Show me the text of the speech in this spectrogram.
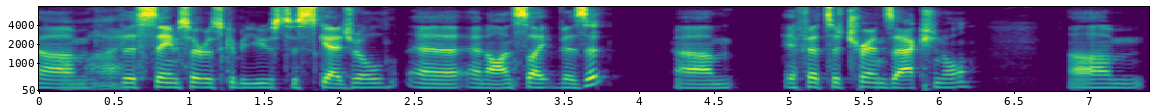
um, Oh the same service could be used to schedule a, an on-site visit. Um, if it's a transactional um,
